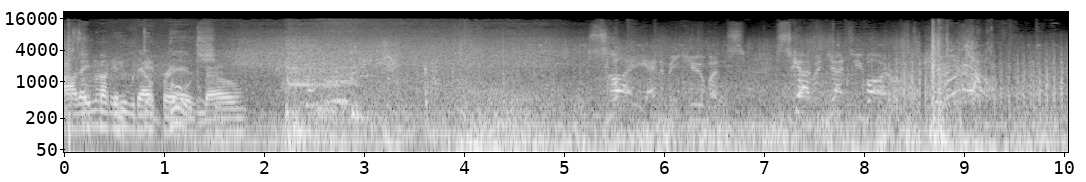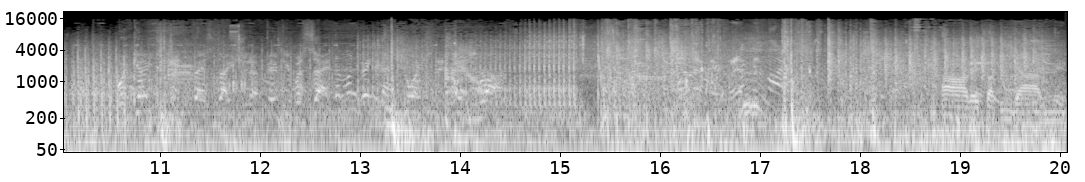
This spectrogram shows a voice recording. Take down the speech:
Oh, they fucking they with that self-res, bro. Slay enemy humans. Scavenge antivirals and cure yourself. We're gauging infestation at 50%. Someone bring that. Situation is getting rough. Oh, they fucking got me.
